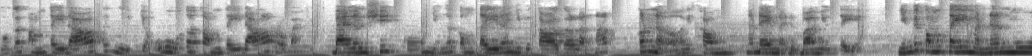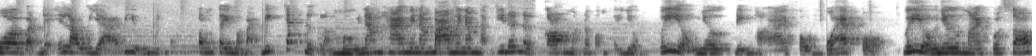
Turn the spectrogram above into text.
của cái công ty đó, cái người chủ của cái công ty đó, rồi bạn balance sheet của những cái công ty đó. Như phải coi coi là nó có nợ hay không, nó đem lại được bao nhiêu tiền những cái công ty mà nên mua và để lâu dài, ví dụ như những công ty mà bạn biết chắc được là 10 năm 20 năm 30 năm, thậm chí đến đời con mà nó vẫn phải dùng. Ví dụ như điện thoại iPhone của Apple, ví dụ như Microsoft.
